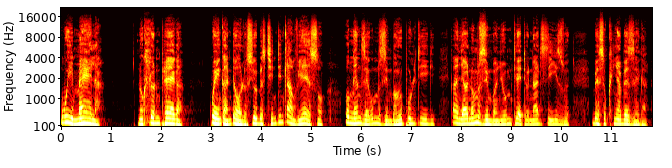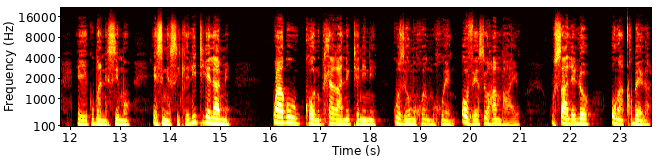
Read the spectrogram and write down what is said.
uyimela nokuhlonipheka kwezinkantolo siyobe sithinta inhlamvu yeso ongenzeka umzimba wepolitiki kanjalo nomzimba nje womthetho nathi siyizwe bese ukhinyabezeka eh kuba nesimo esingesihle. Lithi ke lami kwakukhona ubuhlakani ekuthenini kuze umuhwengu muhwengu ovese ohambayo kusale lo ongaqhubeka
